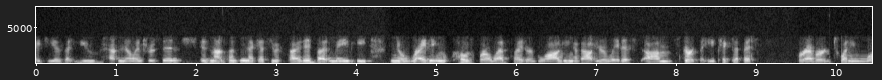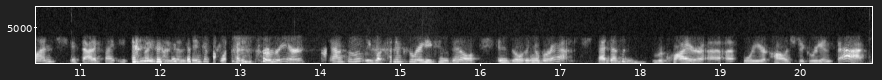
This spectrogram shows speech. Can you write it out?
ideas that you have no interest in is not something that gets you excited, but maybe you know, writing code for a website or blogging about your latest um, skirt that you picked up at Forever 21. If that excites you, then think about what kind of career, absolutely, what kind of career you can build in building a brand. That doesn't require a, a four-year college degree. In fact,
